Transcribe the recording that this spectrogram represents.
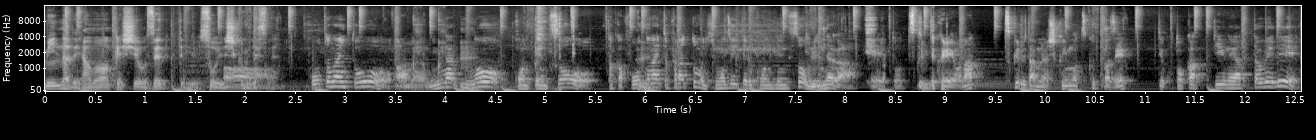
みんなで山分けしようぜっていう、そういう仕組みですね。フォートナイトをあのみんなのコンテンツを、とかフォートナイトプラットフォームに紐づいてるコンテンツをみんなが、えー、と作ってくれよな、作るための仕組みも作ったぜってことかっていうのをやった上で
